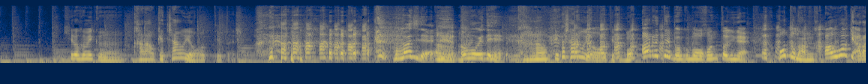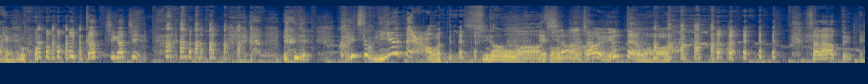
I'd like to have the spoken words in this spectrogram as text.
「ひろふみくんカラオケちゃうよ」って言ったでしょ マジで？覚えてへん「カラオケちゃうよ」って言ってもうあれで僕もう本当にね音なんか合うわけあらへん。もうガッチガチ。こいつでも逃げんなよ思って。知らんわえ知らんわちゃゃうよ。言ったよもう。さらっと言って。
